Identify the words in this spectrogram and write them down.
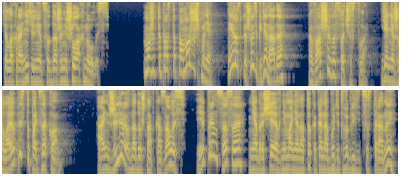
Телохранительница даже не шелохнулась. «Может, ты просто поможешь мне? И распишусь где надо». «Ваше высочество, я не желаю приступать закон». Анжели равнодушно отказалась, и принцесса, не обращая внимания на то, как она будет выглядеть со стороны,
